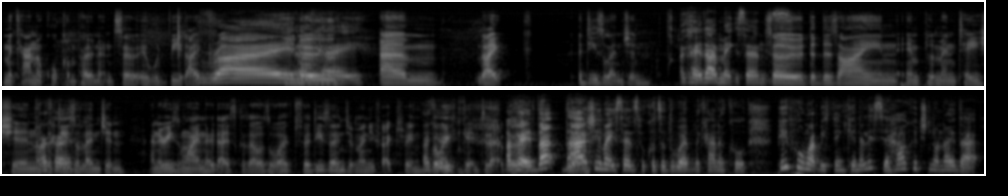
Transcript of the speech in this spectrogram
mechanical components. So it would be like, Right. you know, okay. um, like a diesel engine. Okay, that makes sense. So the design, implementation of Okay. a diesel engine, and the reason why I know that is because I was worked for diesel engine manufacturing. But we can get into that. but, Okay, that, that yeah. actually makes sense because of the word mechanical. People might be thinking, Alicia, how could you not know that?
